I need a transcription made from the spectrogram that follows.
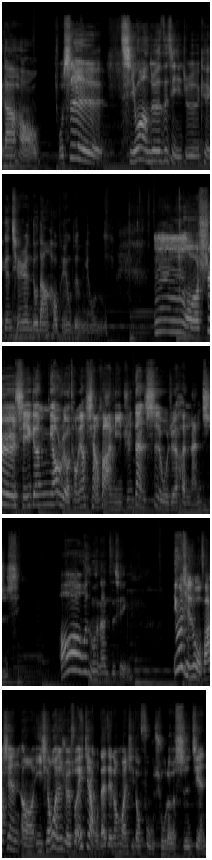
大家好，我是期望就是自己就是可以跟前任都当好朋友的喵如。嗯，我是其实跟喵如有同样想法的倪居，但是我觉得很难执行。哦，为什么很难执行？因为其实我发现，呃，以前我也是觉得说，哎，既然我在这段关系都付出了时间，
